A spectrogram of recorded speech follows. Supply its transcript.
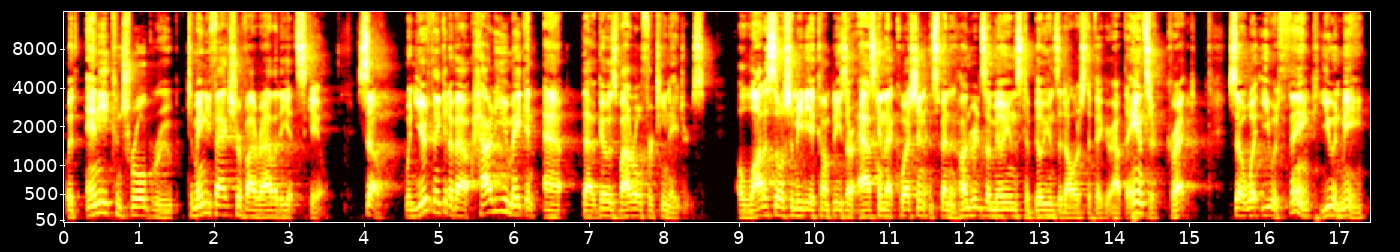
with any control group to manufacture virality at scale. So when you're thinking about how do you make an app that goes viral for teenagers? A lot of social media companies are asking that question and spending hundreds of millions to billions of dollars to figure out the answer, correct? So what you would think, you and me,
